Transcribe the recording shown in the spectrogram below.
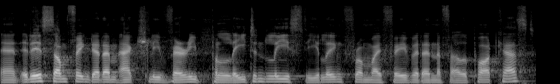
and it is something that I'm actually very blatantly stealing from my favorite NFL podcast,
